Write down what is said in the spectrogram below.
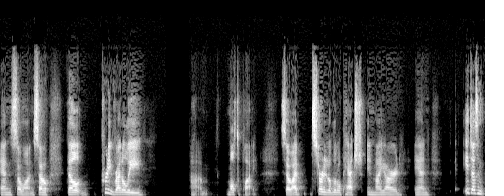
and so on. So they'll pretty readily um, multiply. So I started a little patch in my yard, and it doesn't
